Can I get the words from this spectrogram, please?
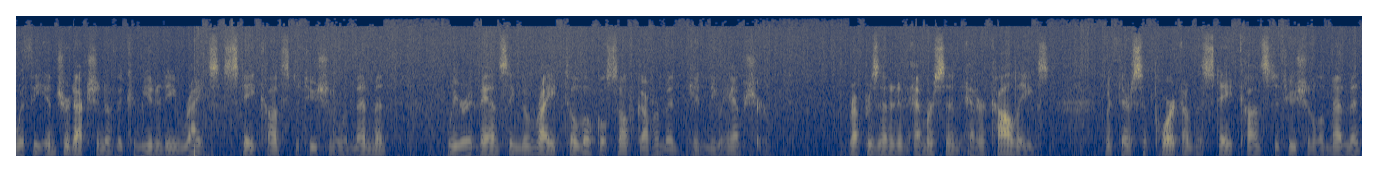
with the introduction of the Community Rights State Constitutional Amendment, we are advancing the right to local self government in New Hampshire. Representative Emerson and her colleagues, with their support of the state constitutional amendment,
